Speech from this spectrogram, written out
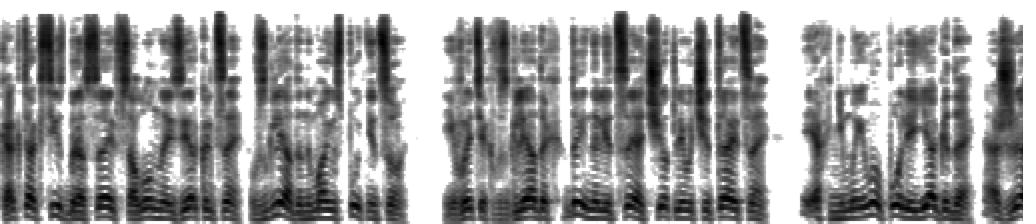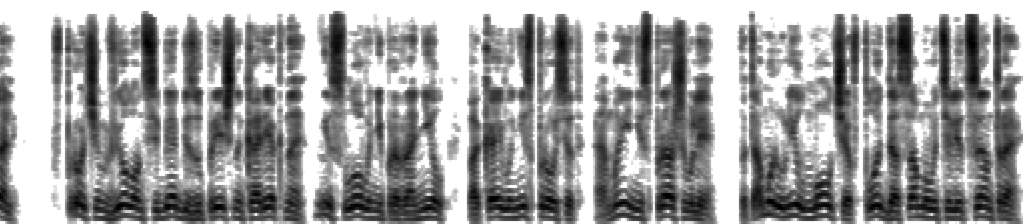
как таксист бросает в салонное зеркальце взгляды на мою спутницу. И в этих взглядах, да и на лице отчетливо читается. Эх, не моего поля ягода, а жаль. Впрочем, вел он себя безупречно корректно, ни слова не проронил, пока его не спросят, а мы и не спрашивали потому рулил молча вплоть до самого телецентра,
